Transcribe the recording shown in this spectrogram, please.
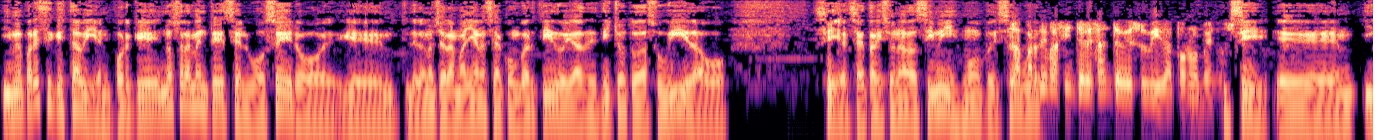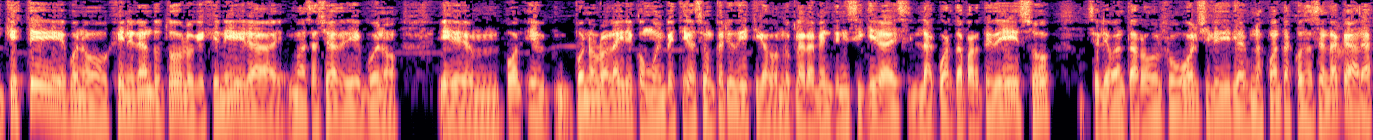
y me parece que está bien, porque no solamente es el vocero eh, que de la noche a la mañana se ha convertido y ha desdicho toda su vida, o Sí, se ha traicionado a sí mismo. Pues, la parte más interesante de su vida, por lo menos. Sí, eh, y que esté, bueno, generando todo lo que genera, más allá de, bueno, eh, ponerlo al aire como investigación periodística, cuando claramente ni siquiera es la cuarta parte de eso. Se levanta Rodolfo Walsh y le diría algunas cuantas cosas en la cara.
